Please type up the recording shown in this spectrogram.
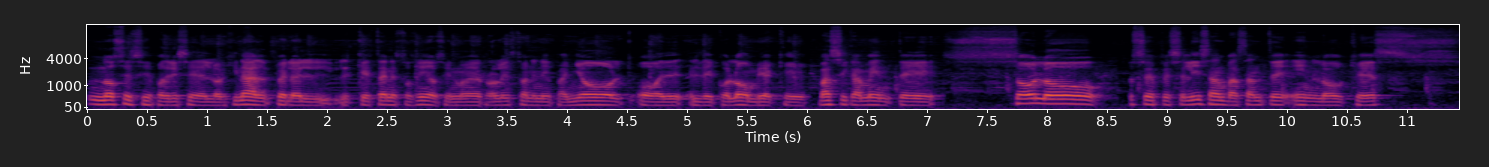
no sé si podría ser el original, pero el, que está en Estados Unidos, sino el Rolling Stone en español o el, el de Colombia, que básicamente solo se especializan bastante en lo que es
